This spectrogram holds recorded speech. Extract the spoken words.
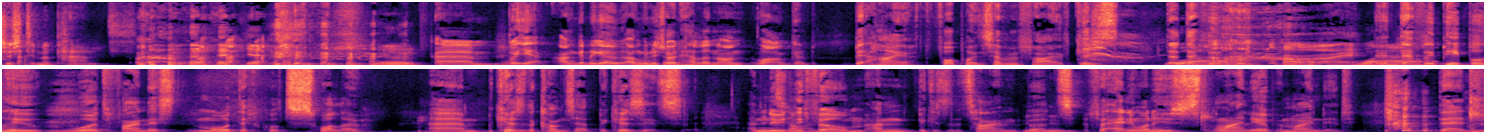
Just in my pants. No. Um, but yeah, I'm gonna go. I'm gonna join Helen on. Well, I'm gonna be a bit higher, four point seven five, because there, are definitely- Wow. there are definitely people who would find this more difficult to swallow um, because of the concept, because it's a nudity time. Mm-hmm. film, and because of the time. But for anyone who's slightly open minded, then.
